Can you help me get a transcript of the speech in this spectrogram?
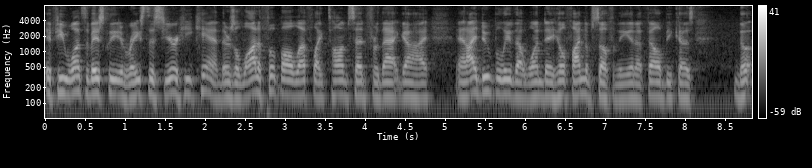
if he wants to basically erase this year, he can. There's a lot of football left, like Tom said, for that guy, and I do believe that one day he'll find himself in the NFL because the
